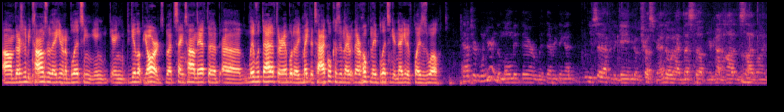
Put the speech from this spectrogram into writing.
um, there's going to be times where they get in a blitz and, and, and give up yards. But at the same time, they have to uh, live with that if they're able to make the tackle because then they're, they're hoping they blitz and get negative plays as well. Patrick, when you're in the moment there with everything, I, you said after the game, you know, trust me, I know when I messed up and you're kind of hot on the mm-hmm. sideline.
